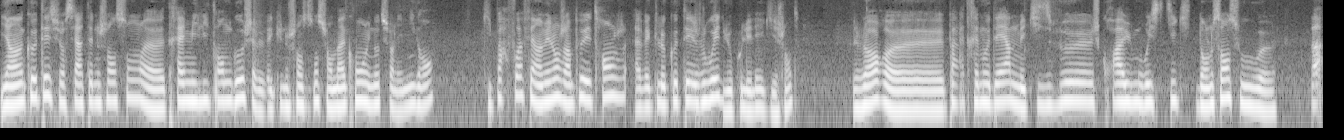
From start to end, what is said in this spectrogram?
Il y a un côté sur certaines chansons euh, très militant de gauche avec une chanson sur Macron, une autre sur les migrants, qui parfois fait un mélange un peu étrange avec le côté joué du ukulélé qui chante. Genre euh, pas très moderne mais qui se veut, je crois, humoristique dans le sens où euh, bah,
